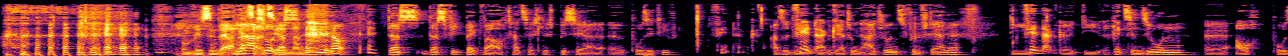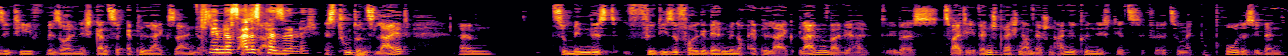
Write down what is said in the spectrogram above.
Und wir sind ja ja, anders ach so, als die das, anderen. genau. Das, das Feedback war auch tatsächlich bisher äh, positiv. Vielen Dank. Also die, Vielen die Dank. Bewertung in iTunes, fünf Sterne. Die, Vielen Dank. Äh, die Rezensionen äh, auch positiv. Wir sollen nicht ganz so Apple-like sein. Ich nehme das alles sagen. persönlich. Es tut uns leid. Ähm, zumindest für diese Folge werden wir noch Apple-like bleiben, weil wir halt über das zweite Event sprechen, haben wir schon angekündigt, jetzt für, zum MacBook Pro das Event.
